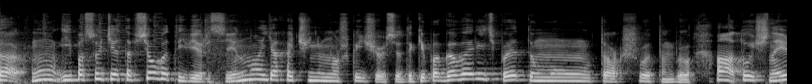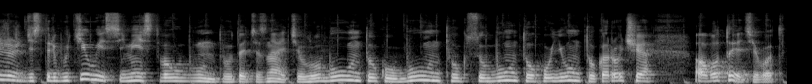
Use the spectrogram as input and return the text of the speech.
Так, ну и по сути это все в этой версии, но я хочу немножко еще все-таки поговорить, поэтому... Так, что там было? А, точно, есть же дистрибутивы из семейства Ubuntu, вот эти, знаете, Lubuntu, Kubuntu, Xubuntu, Huyuntu, короче, а вот эти вот.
